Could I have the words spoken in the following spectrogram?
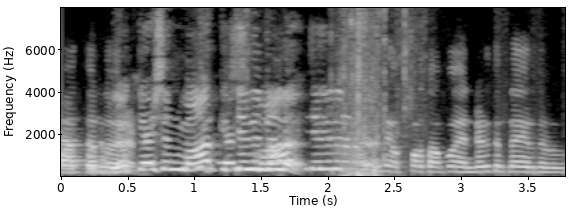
ആ, അപ്പുറം. ലൊക്കേഷൻ മാർക്ക് ചെയ്തിട്ടുണ്ട്. അതിന്റെ അപ്പുറത്ത് അപ്പൊ എന്റെ അടുത്ത് ഉണ്ടായിരുന്നു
